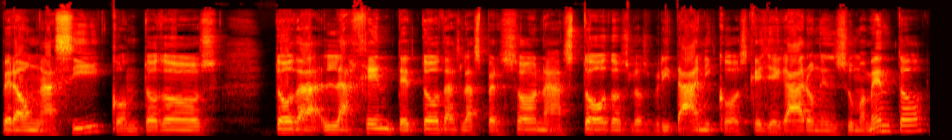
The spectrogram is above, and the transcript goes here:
pero aún así, con todos, toda la gente, todas las personas, todos los británicos que llegaron en su momento,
